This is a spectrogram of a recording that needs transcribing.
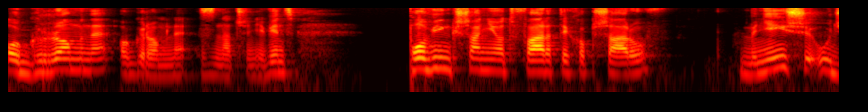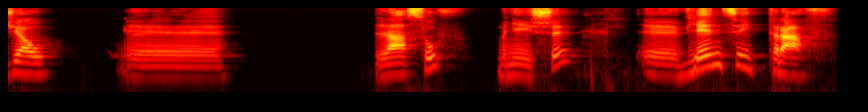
ogromne, ogromne znaczenie. Więc powiększanie otwartych obszarów, mniejszy udział e, lasów, mniejszy, e, więcej traw.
